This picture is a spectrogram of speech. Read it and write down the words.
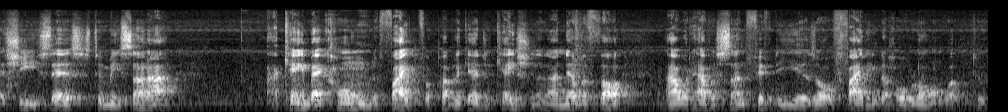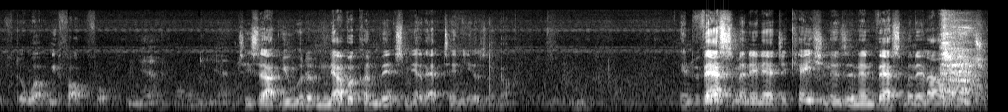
As she says to me, son, I, I came back home to fight for public education, and I never thought I would have a son 50 years old fighting to hold on to, to what we fought for. Yeah. She said, you would have never convinced me of that 10 years ago. Investment in education is an investment in our future.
